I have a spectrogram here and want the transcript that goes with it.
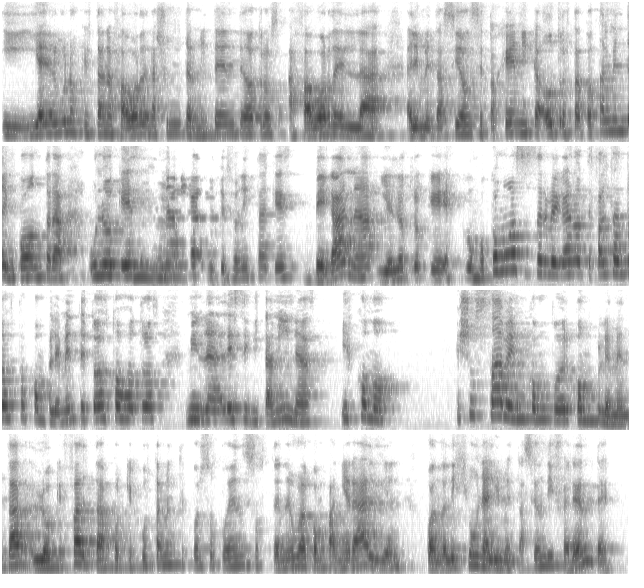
y, hay algunos que están a favor del ayuno intermitente, otros a favor de la alimentación cetogénica, otro está totalmente en contra, uno que es una amiga nutricionista que es vegana y el otro que es como, ¿cómo vas a ser vegano? Te faltan todos estos complementos y todos estos otros minerales y vitaminas. Y es como, ellos saben cómo poder complementar lo que falta, porque justamente por eso pueden sostener o acompañar a alguien cuando elige una alimentación diferente.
